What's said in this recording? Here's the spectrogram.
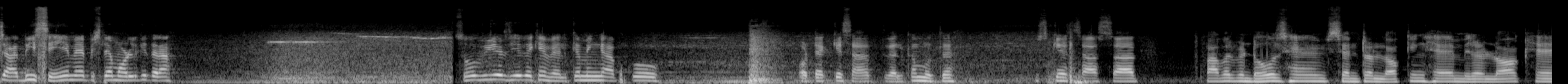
चाबी सेम है पिछले मॉडल की तरह। सो वीयर्स ये देखें वेलकमिंग आपको। ओटेक के साथ वेलकम होता है। उसके साथ साथ पावर विंडोज़ हैं सेंट्रल लॉकिंग है मिरर लॉक है।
